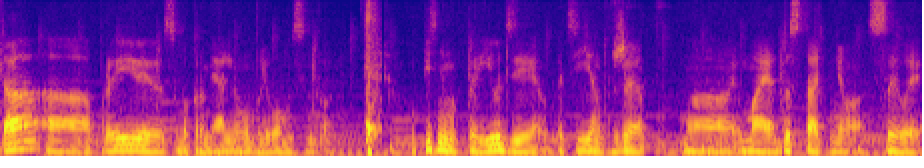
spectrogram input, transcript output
та при субакроміальному больовому синдромі. У пізньому періоді пацієнт вже має достатньо сили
